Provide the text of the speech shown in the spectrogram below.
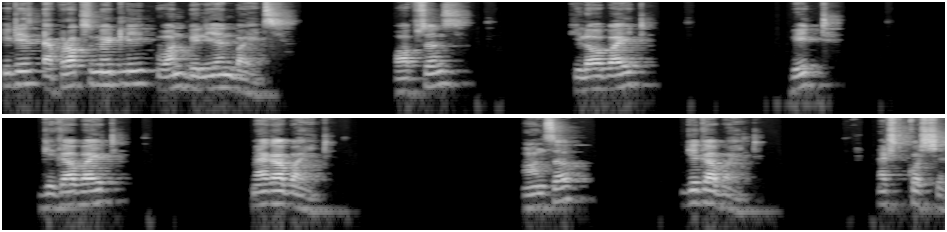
It is approximately 1 billion bytes. Options kilobyte, bit, gigabyte, megabyte. Answer gigabyte. Next question.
